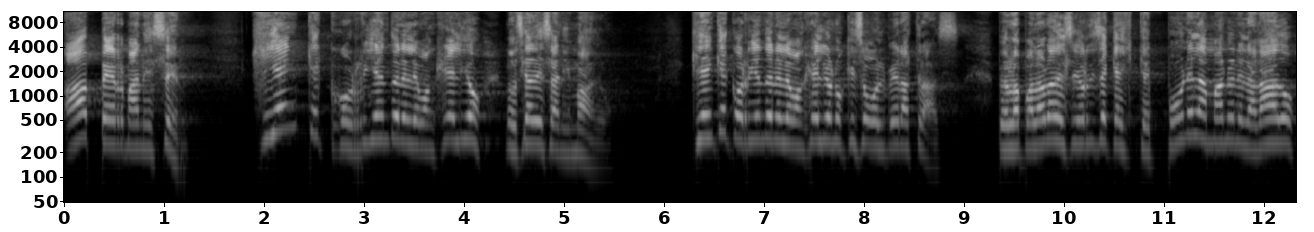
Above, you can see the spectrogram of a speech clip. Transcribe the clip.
a permanecer. ¿Quién que corriendo en el Evangelio no se ha desanimado? ¿Quién que corriendo en el Evangelio no quiso volver atrás? Pero la palabra del Señor dice que el que pone la mano en el arado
